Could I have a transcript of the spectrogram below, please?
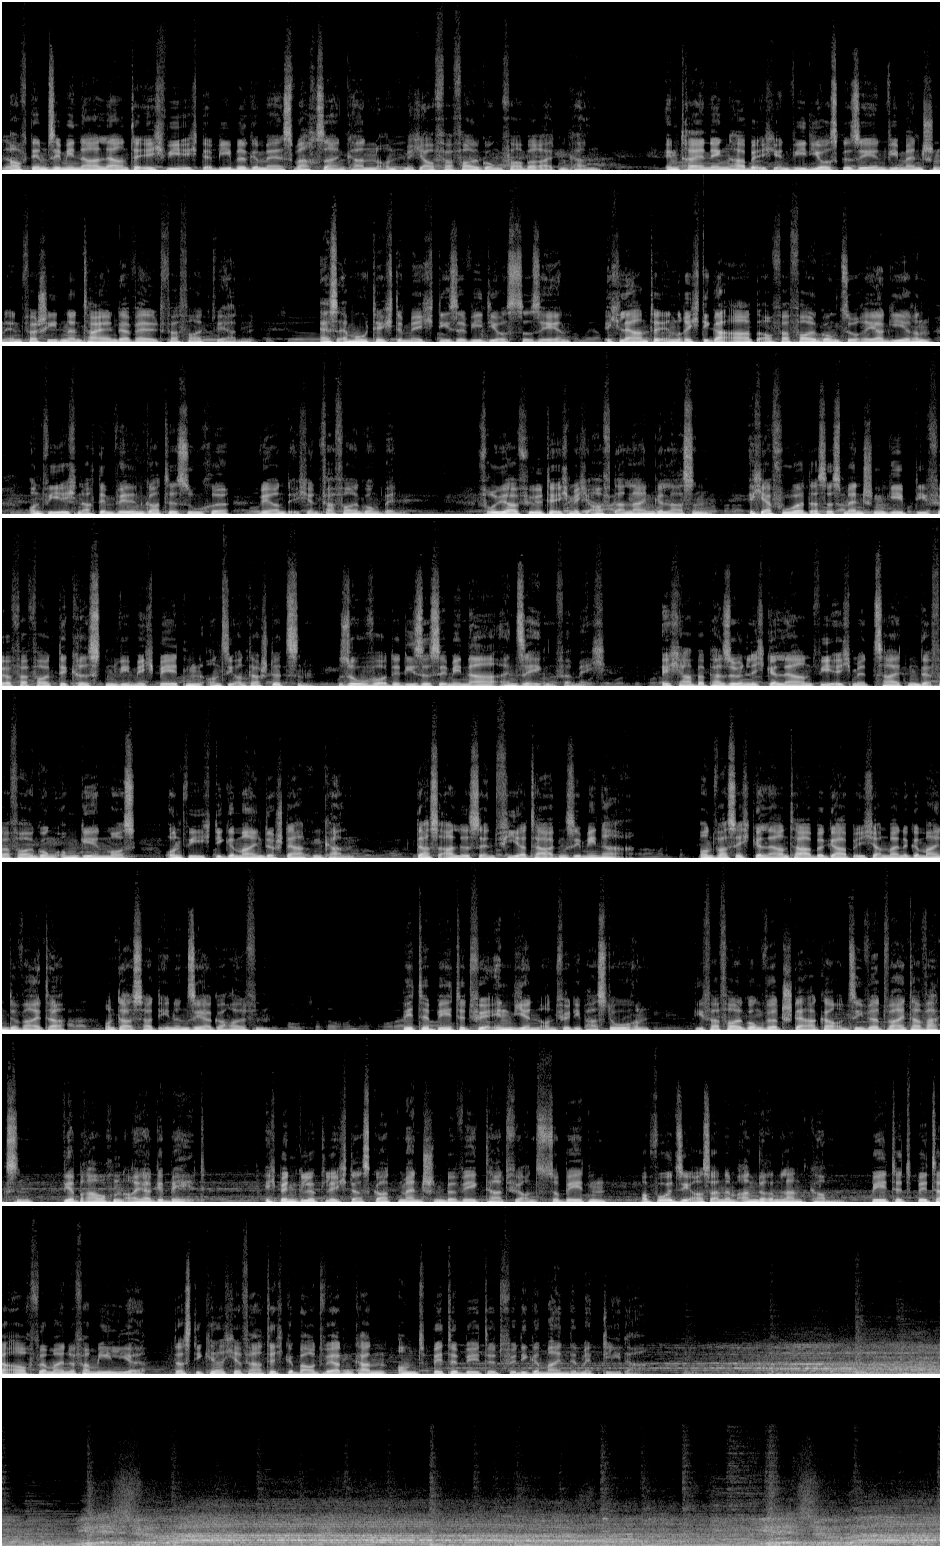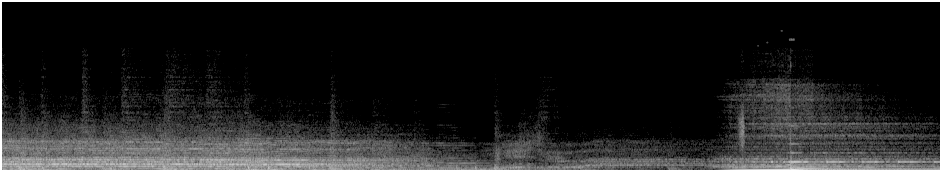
Auf dem Seminar lernte ich, wie ich der Bibel gemäß wach sein kann und mich auf Verfolgung vorbereiten kann. Im Training habe ich in Videos gesehen, wie Menschen in verschiedenen Teilen der Welt verfolgt werden. Es ermutigte mich, diese Videos zu sehen. Ich lernte in richtiger Art auf Verfolgung zu reagieren und wie ich nach dem Willen Gottes suche, während ich in Verfolgung bin. Früher fühlte ich mich oft alleingelassen. Ich erfuhr, dass es Menschen gibt, die für verfolgte Christen wie mich beten und sie unterstützen. So wurde dieses Seminar ein Segen für mich. Ich habe persönlich gelernt, wie ich mit Zeiten der Verfolgung umgehen muss und wie ich die Gemeinde stärken kann. Das alles in vier Tagen Seminar. Und was ich gelernt habe, gab ich an meine Gemeinde weiter, und das hat ihnen sehr geholfen. Bitte betet für Indien und für die Pastoren. Die Verfolgung wird stärker und sie wird weiter wachsen. Wir brauchen euer Gebet. Ich bin glücklich, dass Gott Menschen bewegt hat, für uns zu beten, obwohl sie aus einem anderen Land kommen. Betet bitte auch für meine Familie, dass die Kirche fertig gebaut werden kann und bitte betet für die Gemeindemitglieder.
